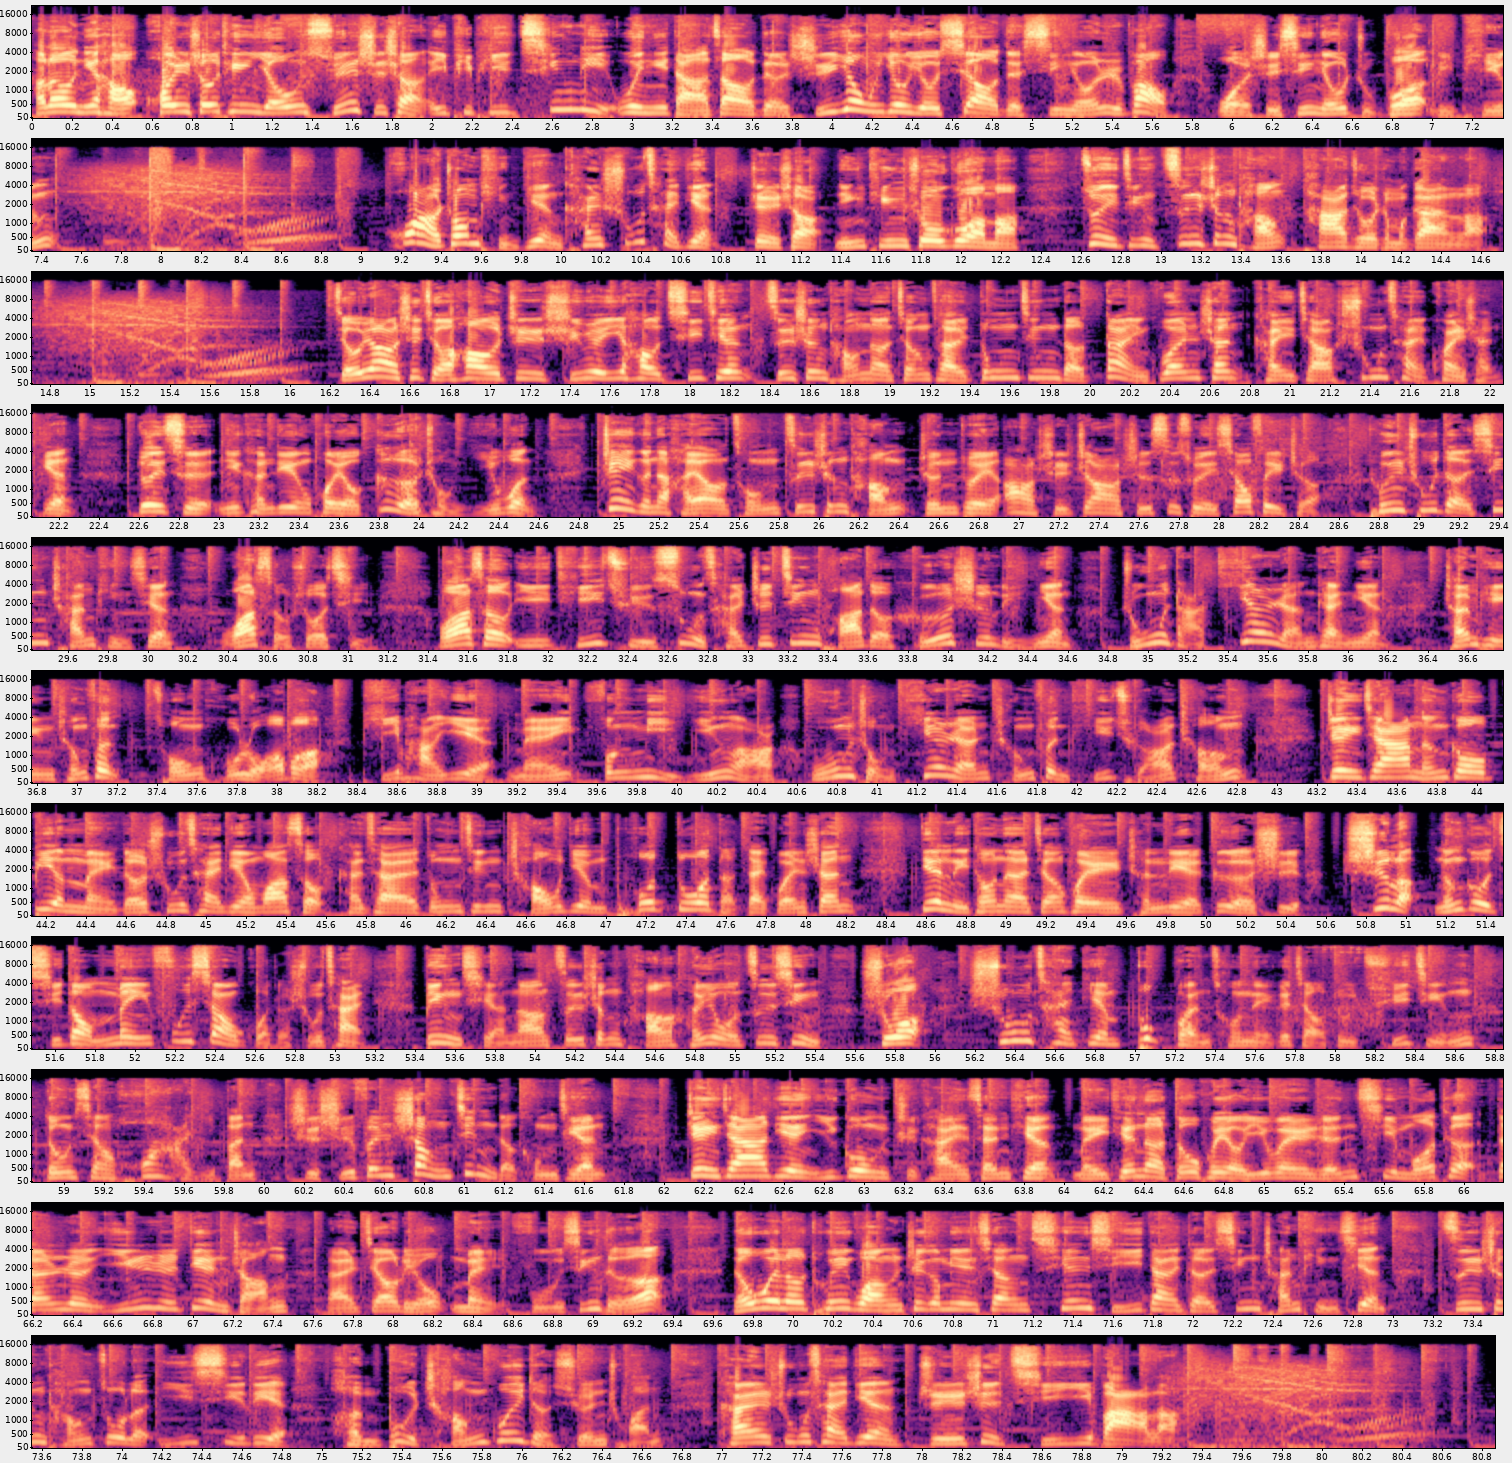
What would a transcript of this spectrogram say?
Hello，你好，欢迎收听由学时尚 APP 倾力为你打造的实用又有效的犀牛日报，我是犀牛主播李平。化妆品店开蔬菜店这事儿您听说过吗？最近资生堂他就这么干了。九月二十九号至十月一号期间，资生堂呢将在东京的代官山开一家蔬菜快闪店。对此，你肯定会有各种疑问。这个呢，还要从资生堂针对二十至二十四岁消费者推出的新产品线 Waso 说起。Waso 以提取素材之精华的核实理念，主打天然概念。产品成分从胡萝卜、枇杷叶、梅、蜂蜜、银耳五种天然成分提取而成。这家能够变美的蔬菜店 Waso 开在东京潮店颇多的代官山店里头呢，将会陈列各式吃了能够起到美肤效果的蔬菜，并且呢，资生堂很有自信说，蔬菜店不管从哪个角度取景，都像画一般，是十分上镜的空间。这家店一共只开三天，每天呢都会有一位人气模特担任一日店长来交流美肤心得。那为了推广这个面向千禧一代的新产品线，资生堂做了一系列很不常规的宣传。开蔬菜店只是其一罢了。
